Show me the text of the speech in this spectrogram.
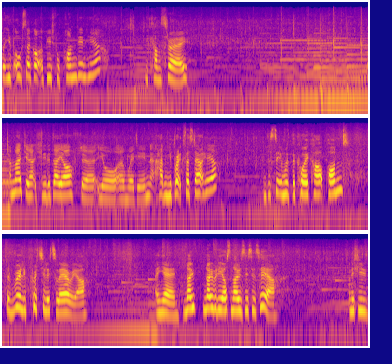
but you've also got a beautiful pond in here. You come through, imagine actually the day after your um, wedding having your breakfast out here and just sitting with the koi carp pond. It's a really pretty little area. And yeah, no, nobody else knows this is here. And if you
